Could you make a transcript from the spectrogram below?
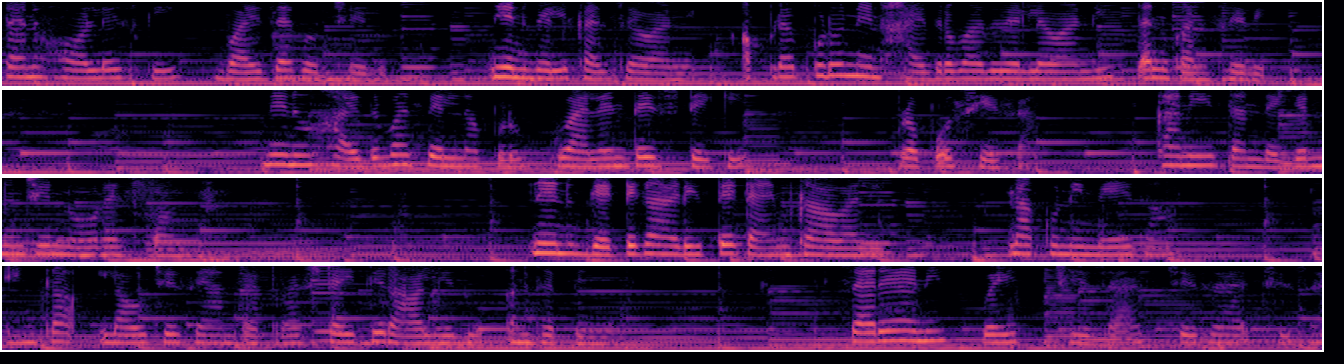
తను హాలిడేస్కి వైజాగ్ వచ్చేది. నేను వెళ్ళి కలిసేవాడిని. అప్పుడప్పుడు నేను హైదరాబాద్ వెళ్ళేవాడిని తను కలిసేది. నేను హైదరాబాద్ వెళ్ళినప్పుడు వ్యాలంటైన్స్ డేకి ప్రపోజ్ చేశా. కానీ తన దగ్గర నుంచి నో రెస్పాన్స్. నేను గట్టిగా అడిగితే టైం కావాలి. నాకు నీ మీద ఇంకా లవ్ చేసే అంత ట్రస్ట్ అయితే రాలేదు అని చెప్పింది. సరే అని వెయిట్ చేశా చేశా చేశా.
